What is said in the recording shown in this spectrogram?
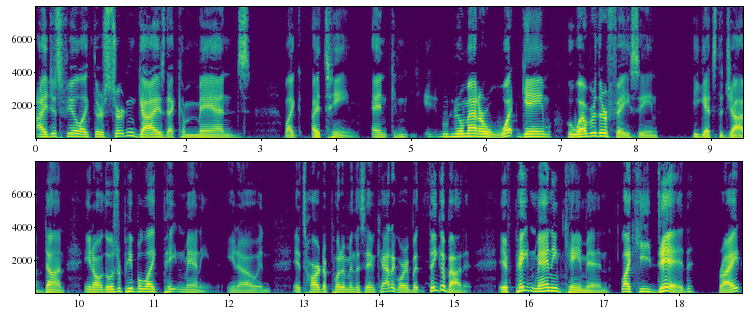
I just feel like there's certain guys that command like a team and can no matter what game, whoever they're facing, he gets the job done. You know, those are people like Peyton Manning, you know, and it's hard to put him in the same category, but think about it. If Peyton Manning came in like he did, right?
